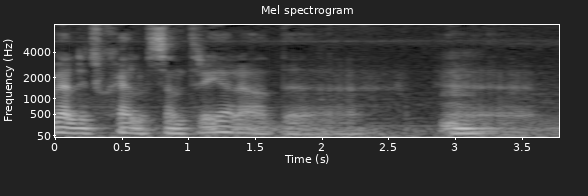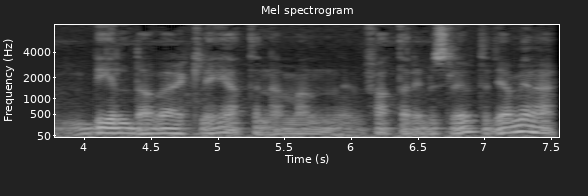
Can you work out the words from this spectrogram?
väldigt självcentrerad eh, Mm. eh, bild av verkligheten när man fattar det beslutet. Jag menar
